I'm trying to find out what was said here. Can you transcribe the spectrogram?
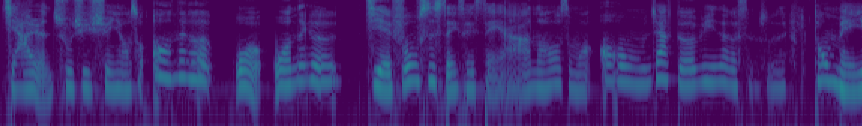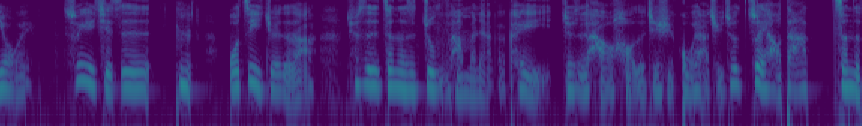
家人出去炫耀说，哦，那个我我那个。姐夫是谁谁谁啊？然后什么哦，我们家隔壁那个什么什么都没有诶。所以其实 我自己觉得啦，就是真的是祝福他们两个可以就是好好的继续过下去，就最好大家真的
